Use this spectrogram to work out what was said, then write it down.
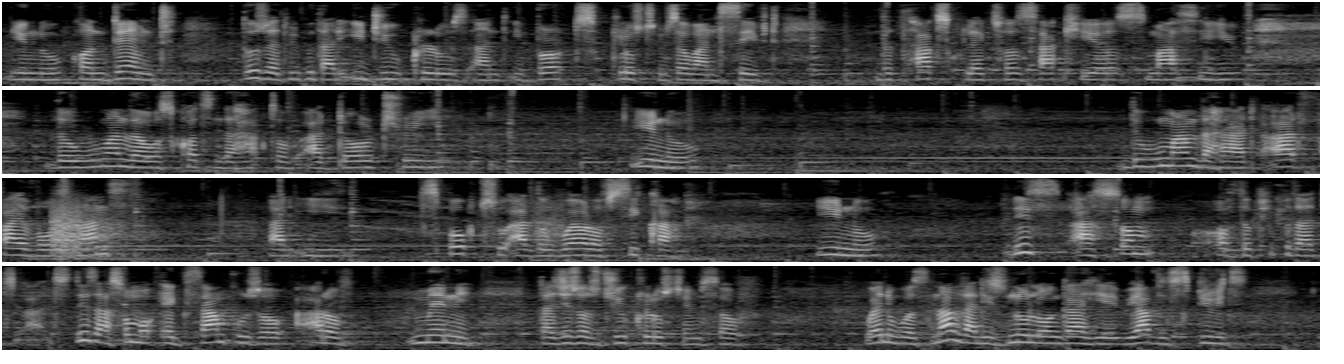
You know, condemned. Those were the people that he drew close and he brought close to himself and saved. The tax collectors, Zacchaeus, Matthew, the woman that was caught in the act of adultery, you know, the woman that had had five husbands that he spoke to at the well of Sychar. You know, these are some of the people that these are some of examples of out of many that Jesus drew close to himself. When it was now that he's no longer here, we have the spirit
